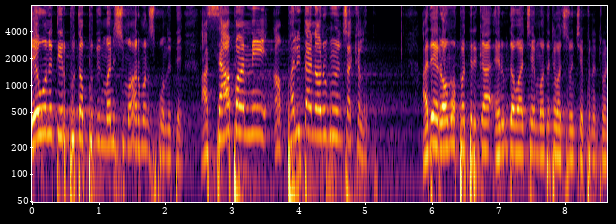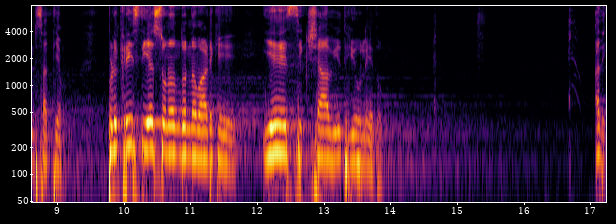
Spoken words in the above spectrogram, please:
దేవుని తీర్పు తప్పుది మనిషి మారు మనసు పొందితే ఆ శాపాన్ని ఆ ఫలితాన్ని అనుభవించక్కర్లేదు. అదే రోమపత్రిక ఎనిమిదవ వచ్చే మొదటి వచనం చెప్పినటువంటి సత్యం. ఇప్పుడు క్రీస్తు యేసునందున్న వాడికి ఏ శిక్షా విధియు లేదు. అది.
